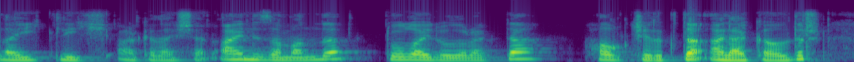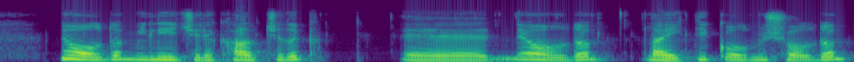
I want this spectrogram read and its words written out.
Laiklik arkadaşlar. Aynı zamanda dolaylı olarak da halkçılıkla alakalıdır. Ne oldu? Milliyetçilik, halkçılık e, ne oldu? Laiklik olmuş oldu.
